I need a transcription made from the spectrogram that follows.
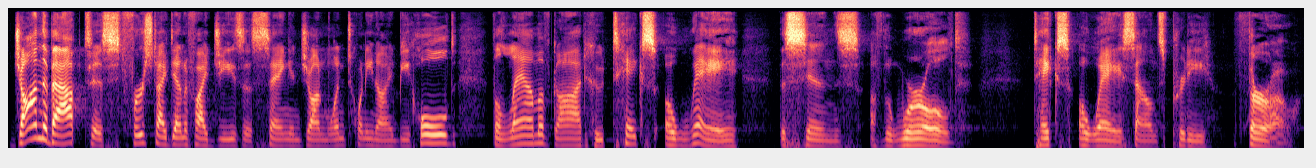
John the Baptist first identified Jesus saying in John 1:29, "Behold the Lamb of God who takes away the sins of the world." Takes away sounds pretty thorough.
